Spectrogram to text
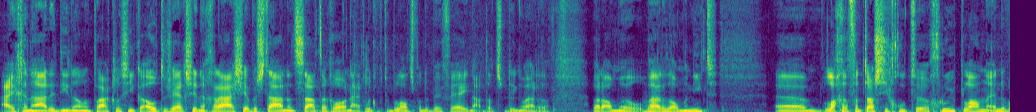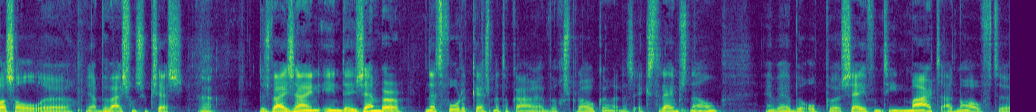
eigenaren die dan een paar klassieke auto's ergens in een garage hebben staan. En het staat er gewoon eigenlijk op de balans van de BV. Nou, dat soort dingen waren, waren, allemaal, waren het allemaal niet. Ehm lag een fantastisch goed eh, groeiplan en er was al eh, ja, bewijs van succes. Ja. Dus wij zijn in december, net voor de kerst, met elkaar hebben we gesproken. En dat is extreem snel. En we hebben op eh, 17 maart uit mijn hoofd eh,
